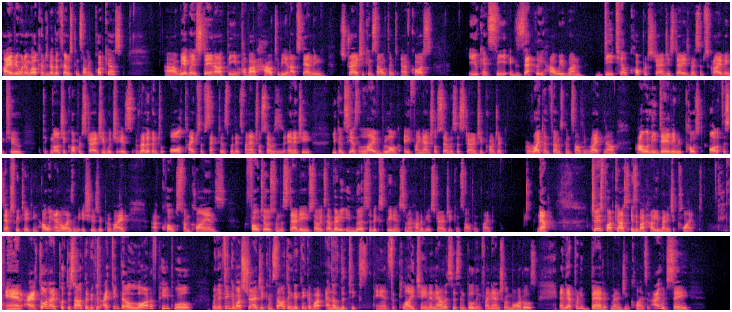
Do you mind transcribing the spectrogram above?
Hi, everyone, and welcome to another Firms Consulting podcast. Uh, we are going to stay in our theme about how to be an outstanding strategy consultant. And of course, you can see exactly how we run detailed corporate strategy studies by subscribing to Technology Corporate Strategy, which is relevant to all types of sectors, whether it's financial services or energy. You can see us live blog a financial services strategy project right on Firms Consulting right now hourly, daily. We post all of the steps we're taking, how we're analyzing the issues. We provide uh, quotes from clients, photos from the study. So it's a very immersive experience to learn how to be a strategy consultant, right? Now, today's podcast is about how you manage a client. And I thought I'd put this out there because I think that a lot of people when they think about strategy consulting, they think about analytics and supply chain analysis and building financial models, and they're pretty bad at managing clients. And I would say,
